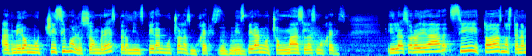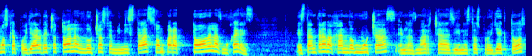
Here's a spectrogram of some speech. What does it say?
admiro muchísimo a los hombres, pero me inspiran mucho a las mujeres. Me inspiran mucho más las mujeres. Y la sororidad, sí, todas nos tenemos que apoyar. De hecho, todas las luchas feministas son para todas las mujeres. Están trabajando muchas en las marchas y en estos proyectos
